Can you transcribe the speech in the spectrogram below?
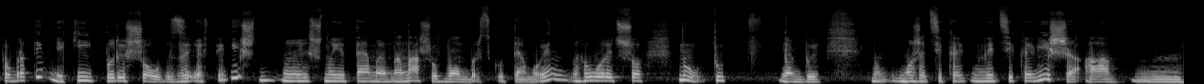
побратим, який перейшов з FPV-шної теми на нашу бомберську тему. Він говорить, що ну, тут якби, ну, може ціка... не цікавіше, а м,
